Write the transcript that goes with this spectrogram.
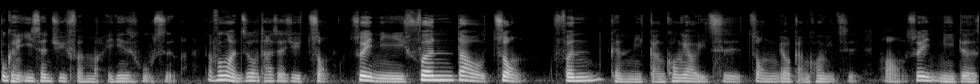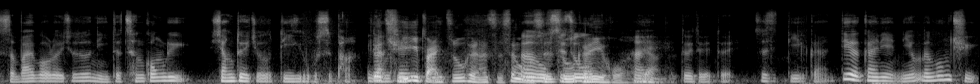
不可能医生去分嘛，一定是护士嘛。那分完之后，他再去种，所以你分到种。分可能你感控要一次，种要感控一次，哦，所以你的 survival rate 就是说你的成功率相对就低于五十帕。就取一百株，可能只剩呃五十50株可以活这样对对对，这是第一个概念。第二个概念，你用人工取，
